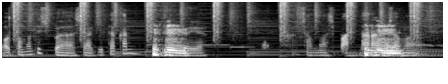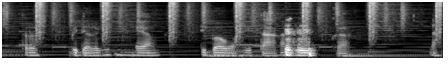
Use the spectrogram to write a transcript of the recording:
otomatis bahasa kita kan beda ya sama sepantaran Mhm. sama terus beda lagi yang di bawah kita kan Mhm. juga nah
